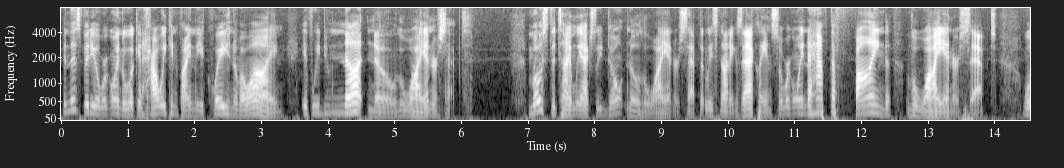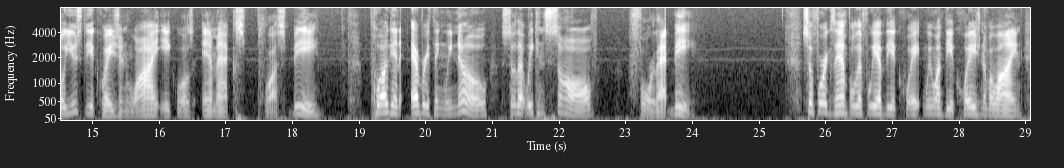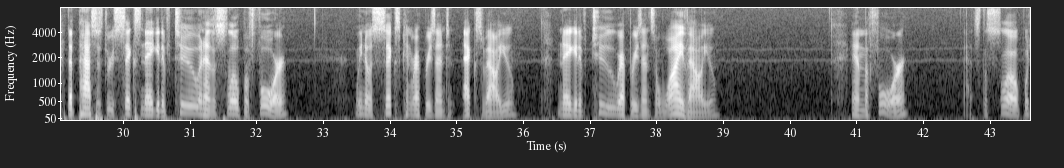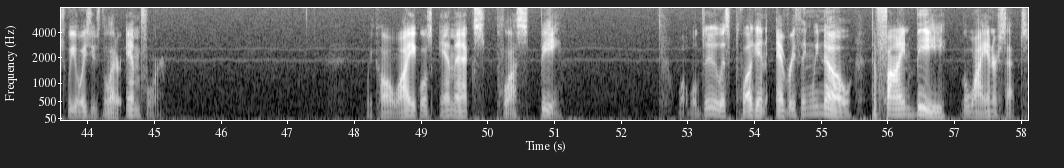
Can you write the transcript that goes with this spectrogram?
In this video, we're going to look at how we can find the equation of a line if we do not know the y-intercept. Most of the time, we actually don't know the y-intercept, at least not exactly, and so we're going to have to find the y-intercept. We'll use the equation y equals mx plus b, plug in everything we know so that we can solve for that b. So for example, if we have the equa we want the equation of a line that passes through 6, negative 2 and has a slope of 4, we know 6 can represent an x value, negative 2 represents a y value, and the 4, that's the slope, which we always use the letter m for. We call y equals mx plus b. What we'll do is plug in everything we know to find b, the y-intercept.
